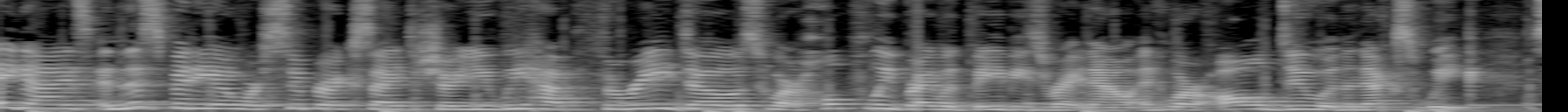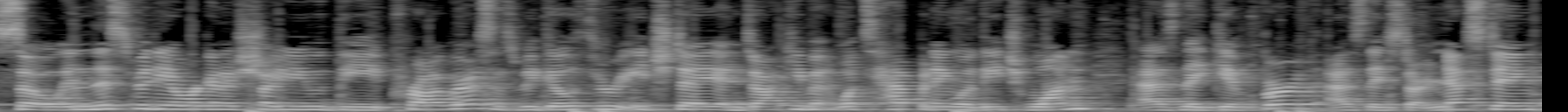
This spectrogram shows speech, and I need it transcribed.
Hey guys, in this video we're super excited to show you we have three does who are hopefully bred with babies right now and who are all due in the next week. So in this video we're going to show you the progress as we go through each day and document what's happening with each one as they give birth, as they start nesting,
